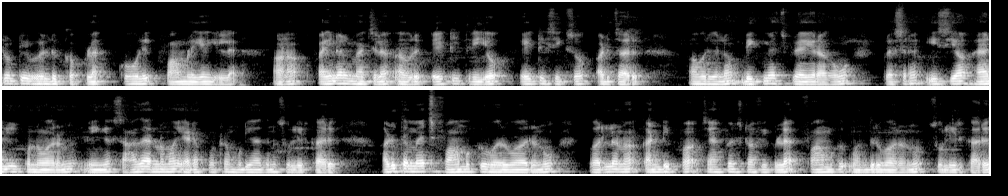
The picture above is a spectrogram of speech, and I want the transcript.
ட்வெண்ட்டி வேர்ல்டு கப்பில் கோலி ஃபார்ம்லேயே இல்லை. ஆனால் ஃபைனல் மேட்ச்சில் அவர் எயிட்டி த்ரீயோ எயிட்டி சிக்ஸோ அடித்தார் அவர் எல்லாம் பிக் மேட்ச் பிளேயராகவும் ப்ரெஷரை ஈஸியாக ஹேண்டில் பண்ணுவாருன்னு நீங்கள் சாதாரணமாக எடை போட்டுற முடியாதுன்னு சொல்லியிருக்காரு. அடுத்த மேட்ச் ஃபார்முக்கு வருவாருன்னு வரலனா கண்டிப்பாக சாம்பியன்ஸ் ட்ராஃபிக்குள்ளே ஃபார்முக்கு வந்துடுவாருன்னு சொல்லியிருக்காரு.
